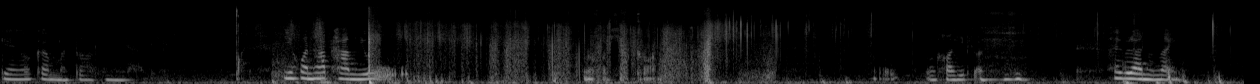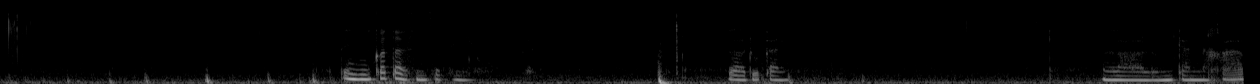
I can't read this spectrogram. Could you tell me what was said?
แกก็กลับมาต่อสัญญาดีมีคนทับทามอยู่ขอคิดก่อน ขอคิดก่อน ให้เวลาหนูหน่อยแต่จริงๆก็ตัดสินใจไปแล้วรอดูกันมารอ กันนะครับ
